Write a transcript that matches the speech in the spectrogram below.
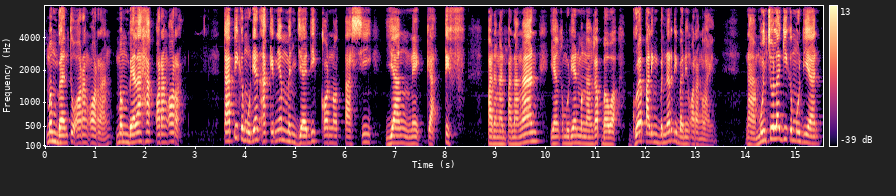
membantu orang-orang, membela hak orang-orang. Tapi kemudian akhirnya menjadi konotasi yang negatif. Pandangan-pandangan yang kemudian menganggap bahwa gue paling benar dibanding orang lain. Nah, muncul lagi kemudian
